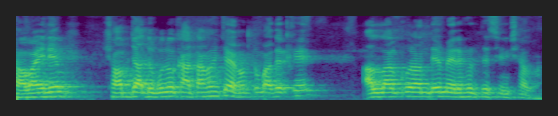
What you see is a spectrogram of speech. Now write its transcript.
সবাই রে সব জাদুগুলো কাটা হয়েছে এখন তোমাদেরকে আল্লাহর কোরআন দিয়ে মেরে ফেলতেছি ইনশাল্লাহ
